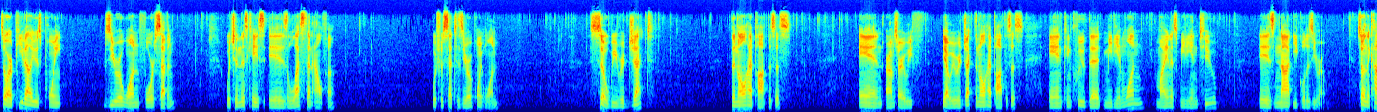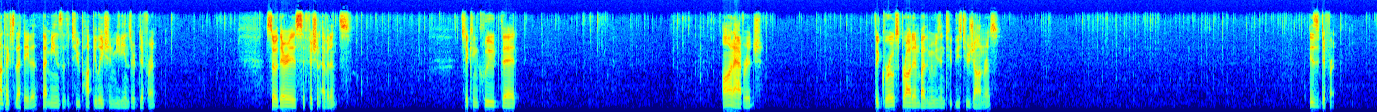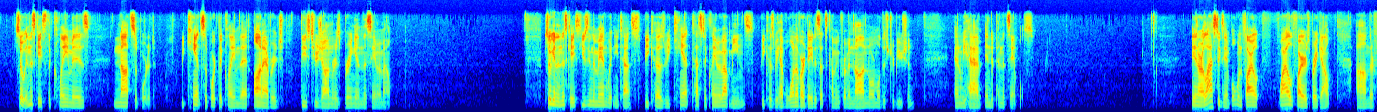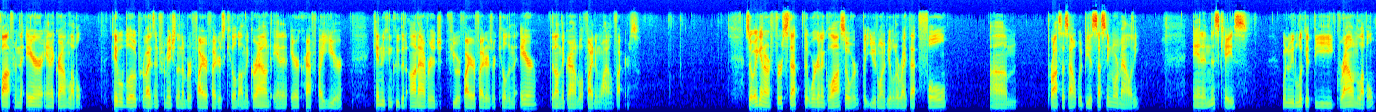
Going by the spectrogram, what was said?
So our p-value is 0.0147. 0.0147, which in this case is less than alpha, which was set to 0.1. So we reject the null hypothesis and, or I'm sorry, we, yeah, we reject the null hypothesis and conclude that median 1 minus median 2 is not equal to 0. So in the context of that data, that means that the two population medians are different. So there is sufficient evidence to conclude that on average, the gross brought in by the movies in these two genres is different. So in this case, the claim is not supported. We can't support the claim that on average, these two genres bring in the same amount. So again, in this case, using the Mann-Whitney test, because we can't test a claim about means, because we have one of our data sets coming from a non-normal distribution, and we have independent samples. In our last example, when wildfires break out, um, they're fought from the air and at ground level. Table below provides information on the number of firefighters killed on the ground and in aircraft by year. Can we conclude that on average, fewer firefighters are killed in the air than on the ground while fighting wildfires? So again, our first step that we're going to gloss over, but you'd want to be able to write that full um, process out would be assessing normality. And in this case, when we look at the ground level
